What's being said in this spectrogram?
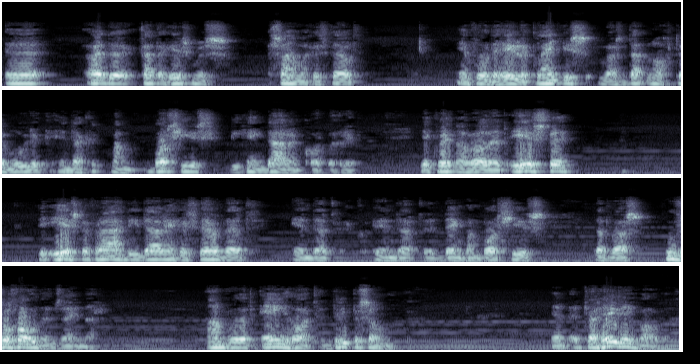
uh, uit de catechismus samengesteld. En voor de hele kleintjes was dat nog te moeilijk. En dat kwam Borsius, die ging daar een kort begrip. Ik weet nog wel het eerste, de eerste vraag die daarin gesteld werd in dat, in dat eh, denk van Borsius, dat was, hoeveel goden zijn er? Antwoord één God, drie personen. En het was heel eenvoudig.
